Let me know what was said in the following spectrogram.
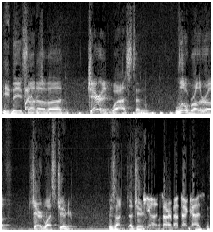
the son of uh, Jared West and little brother of Jared West Jr., who's not a junior. Yeah, sorry about that, guys.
